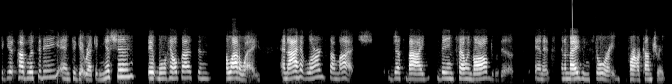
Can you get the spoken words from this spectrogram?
to get publicity and to get recognition. It will help us in a lot of ways. And I have learned so much just by being so involved with this. And it's an amazing story for our country.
